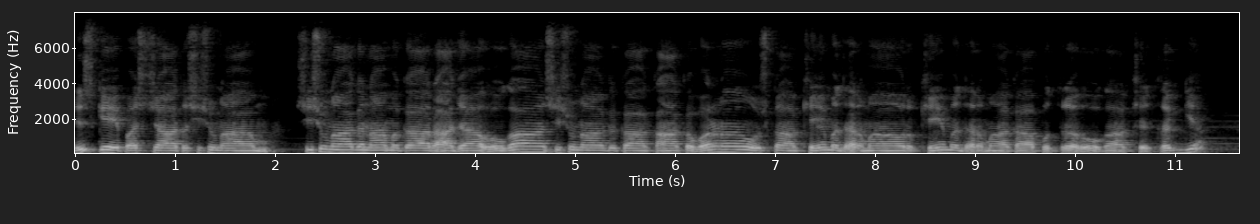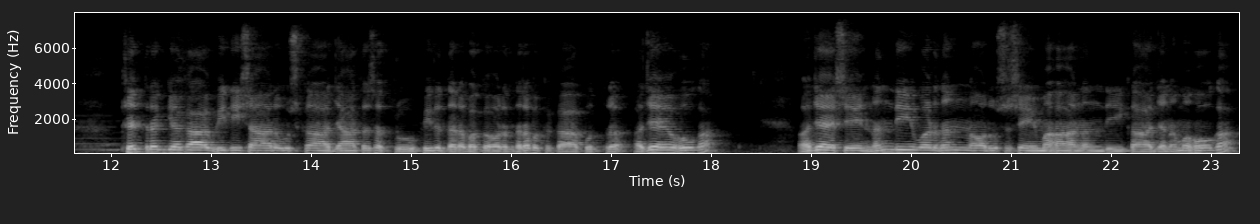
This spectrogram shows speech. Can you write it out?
इसके पश्चात शिशुनाम शिशुनाग नाम का राजा होगा। शिशुनाग का काक वर्ण, उसका खेम धर्मा और खेम धर्मा का पुत्र होगा क्षेत्रज्ञ। क्षेत्रज्ञ का विधिसार, उसका जात शत्रु फिर दर्भक और दर्भक का पुत्र अजय होगा। अजय से नंदी वर्धन और उससे महानंदी का जन्म होगा।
